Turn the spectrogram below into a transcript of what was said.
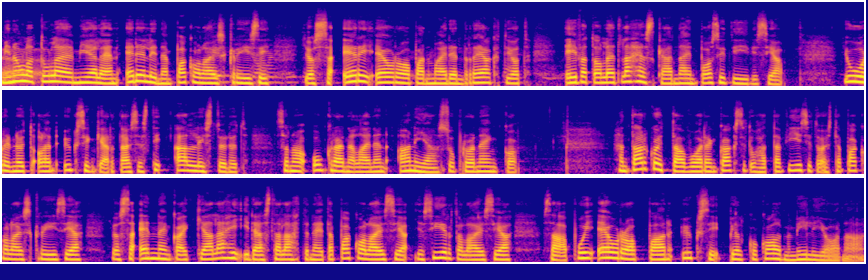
Minulla tulee mieleen edellinen pakolaiskriisi, jossa eri Euroopan maiden reaktiot eivät olleet läheskään näin positiivisia. Juuri nyt olen yksinkertaisesti ällistynyt, sanoo ukrainalainen Anja Supronenko. Hän tarkoittaa vuoden 2015 pakolaiskriisiä, jossa ennen kaikkea Lähi-idästä lähteneitä pakolaisia ja siirtolaisia saapui Eurooppaan 1,3 miljoonaa.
